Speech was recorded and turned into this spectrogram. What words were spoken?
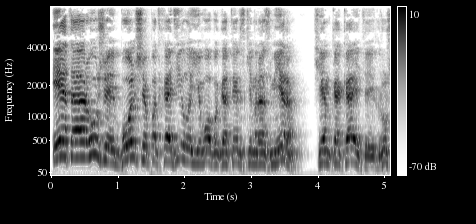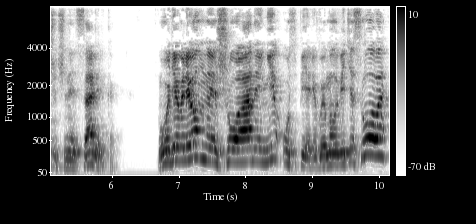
Это оружие больше подходило его богатырским размерам, чем какая-то игрушечная сабелька. Удивленные шуаны не успели вымолвить и слова,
